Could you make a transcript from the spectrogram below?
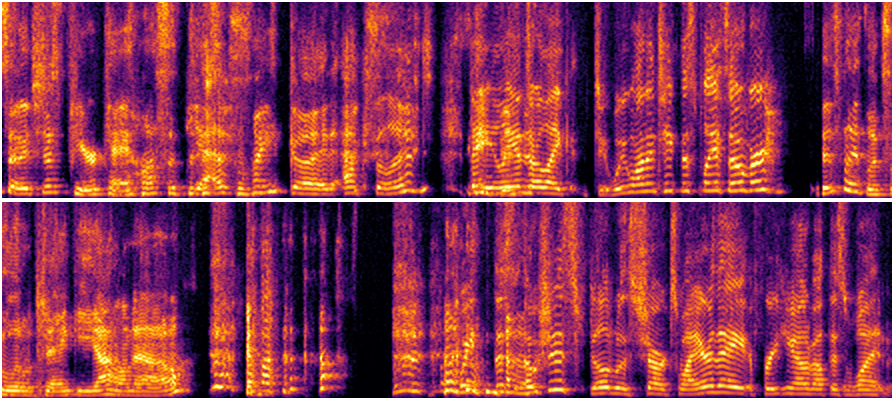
so it's just pure chaos at this yes. point. good. Excellent. The aliens are like do we want to take this place over? This place looks a little janky. I don't know Wait, this ocean is filled with sharks. Why are they freaking out about this one?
